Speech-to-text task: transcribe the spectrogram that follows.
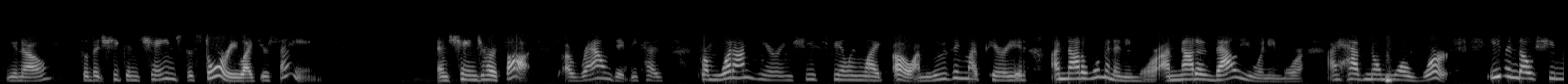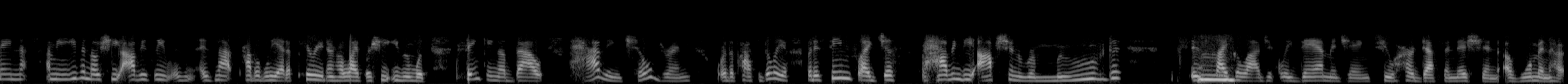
you know, so that she can change the story, like you're saying and change her thoughts around it because from what I'm hearing, she's feeling like, oh, I'm losing my period. I'm not a woman anymore. I'm not of value anymore. I have no more worth. Even though she may not, I mean, even though she obviously is not probably at a period in her life where she even was thinking about having children or the possibility, but it seems like just having the option removed is mm. psychologically damaging to her definition of womanhood.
